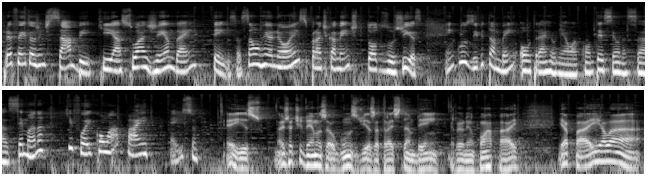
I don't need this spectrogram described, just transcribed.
Prefeito, a gente sabe que a sua agenda é intensa. São reuniões praticamente todos os dias. Inclusive, também outra reunião aconteceu nessa semana que foi com a PAI. É isso? É isso. Nós já tivemos alguns dias atrás também reunião com a PAI. E a PAI, ela,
